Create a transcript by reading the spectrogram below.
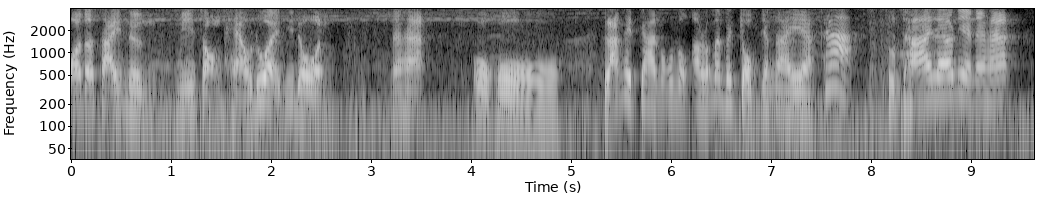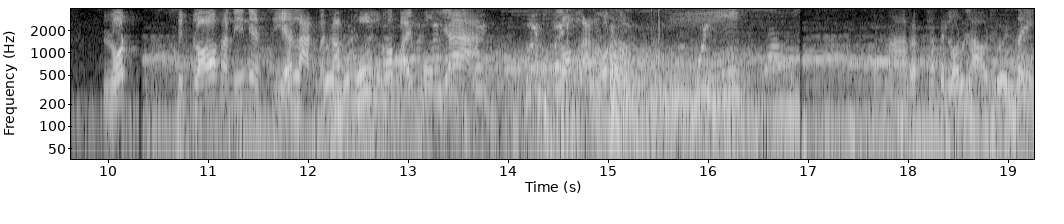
มอเตอร์ไซค์หนึ่งมี 2 แถวด้วยที่โดนนะฮะ โอ้โห หลังเหตุการณ์บางคนบอกเอาแล้วมันไปจบยังไงอะค่ะสุดท้ายแล้วเนี่ยนะฮะรถ10ล้อคันนี้เนี่ยเสียหลักนะครับพุ่งเข้าไปพงหญ้าลองหลังรถก่อนมันมาแบบถ้าเป็นรถเรานี่เซ็ง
